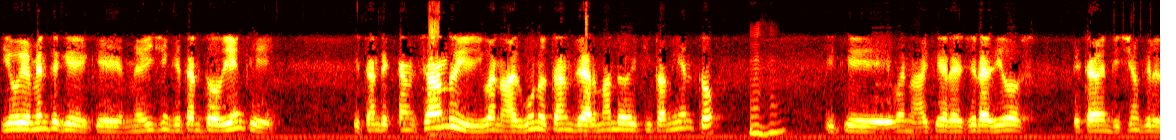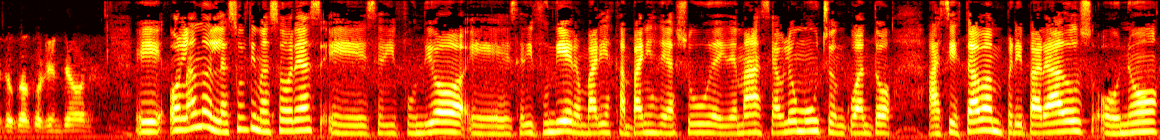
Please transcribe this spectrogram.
y obviamente que, me dicen que están todo bien, que, están descansando y, bueno, algunos están rearmando equipamiento y que bueno, hay que agradecer a Dios esta bendición que le tocó a Corriente ahora. Eh, Orlando, en las últimas horas eh, se difundió, eh, se difundieron varias campañas de ayuda y demás. Se habló mucho en cuanto a si estaban preparados o no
